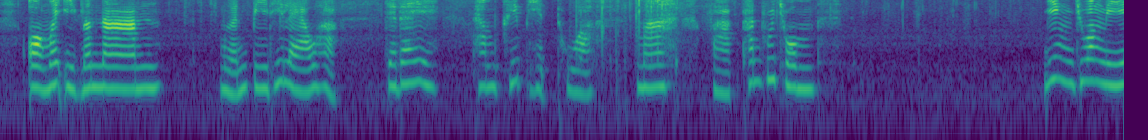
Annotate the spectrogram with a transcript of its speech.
ๆ ออกมาอีกนานๆ เหมือนปีที่แล้วค่ะ จะได้ทำคลิปเห็ดถั่วมา ฝากท่านผู้ชม ยิ่งช่วงนี้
